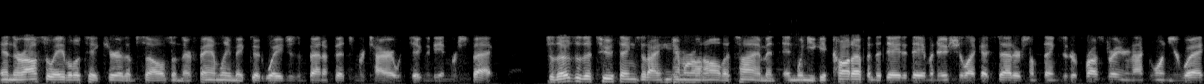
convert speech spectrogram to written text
and they're also able to take care of themselves and their family, make good wages and benefits, and retire with dignity and respect. So those are the two things that I hammer on all the time. And, and when you get caught up in the day-to-day minutia, like I said, or some things that are frustrating or not going your way,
